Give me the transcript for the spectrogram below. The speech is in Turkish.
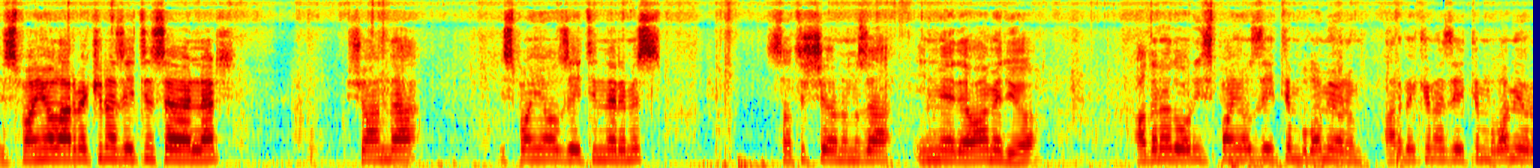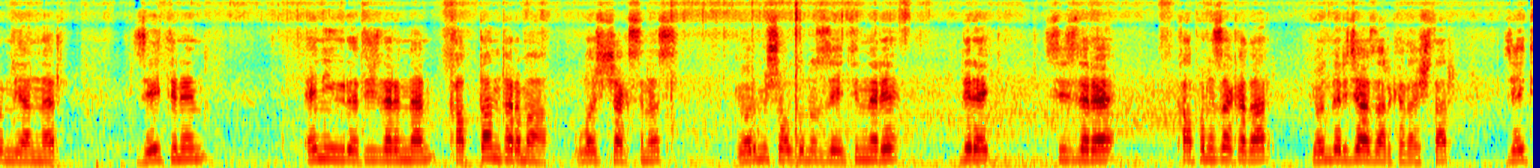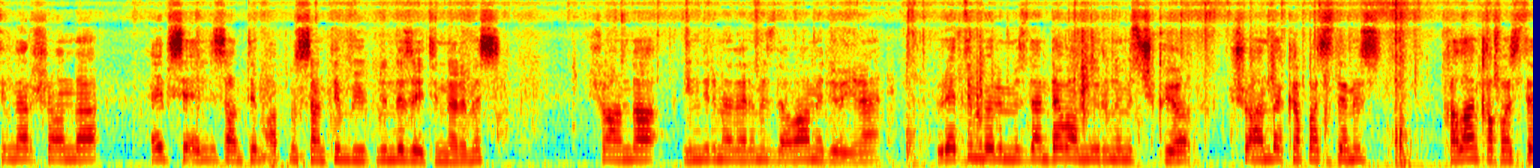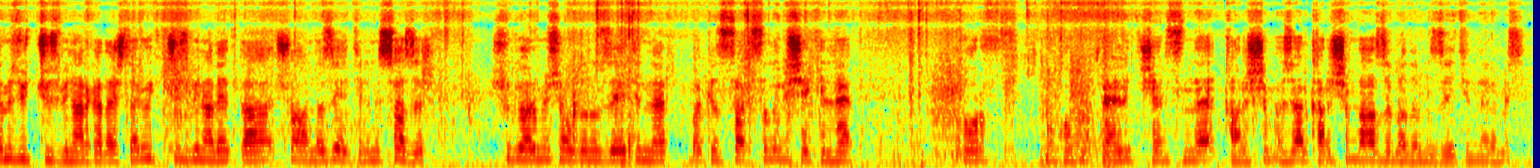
İspanyol Arbeküna zeytin severler. Şu anda İspanyol zeytinlerimiz satış reyonumuza inmeye devam ediyor. Adına doğru İspanyol zeytin bulamıyorum, Arbeküna zeytin bulamıyorum diyenler zeytinin en iyi üreticilerinden Kaptan Tarım'a ulaşacaksınız. Görmüş olduğunuz zeytinleri direkt sizlere kapınıza kadar göndereceğiz arkadaşlar. Zeytinler şu anda hepsi 50 santim 60 santim büyüklüğünde zeytinlerimiz. Şu anda indirmelerimiz devam ediyor yine. Üretim bölümümüzden devamlı ürünümüz çıkıyor. Şu anda kapasitemiz kalan kapasitemiz 300 bin arkadaşlar. 300 bin adet daha şu anda zeytinimiz hazır. Şu görmüş olduğunuz zeytinler bakın saksılı bir şekilde torf, mokobut, perlit içerisinde karışım, özel karışımda hazırladığımız zeytinlerimiz.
